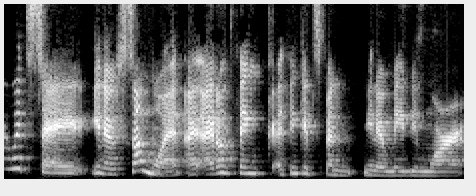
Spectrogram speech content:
I would say, you know, somewhat. I, I don't think, I think it's been, you know, maybe more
